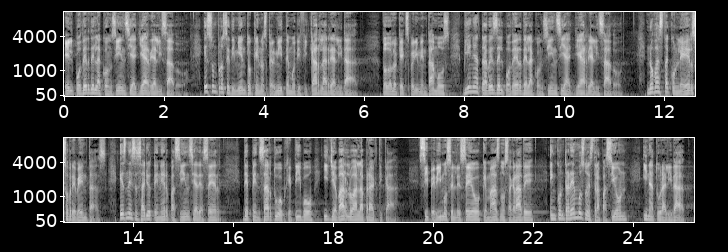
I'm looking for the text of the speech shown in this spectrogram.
El poder de la conciencia ya realizado es un procedimiento que nos permite modificar la realidad. Todo lo que experimentamos viene a través del poder de la conciencia ya realizado. No basta con leer sobre ventas, es necesario tener paciencia de hacer de pensar tu objetivo y llevarlo a la práctica. Si pedimos el deseo que más nos agrade, encontraremos nuestra pasión y naturalidad.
